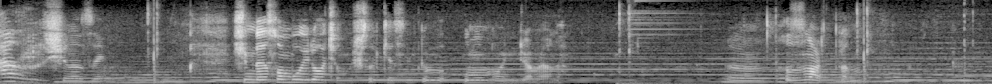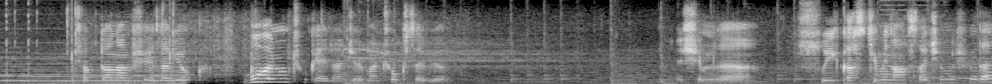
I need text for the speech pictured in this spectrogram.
Karşınızdayım. Şimdi en son bu hero açılmıştı. Kesinlikle bu- bununla oynayacağım yani. Hmm, hızını arttıralım. Çok da önemli şeyler yok. Bu bölüm çok eğlenceli. Ben çok seviyorum. Şimdi suikastçı binası açılmış bir de.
